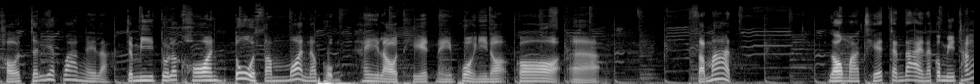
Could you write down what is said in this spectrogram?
เขาจะเรียกว่าไงล่ะ จะมีตัวละครตู้ซัมมอนนะผม ให้เราเทสในพวกนี้เนาะก็เอ่อสามารถลองมาเทสกันได้นะ ก็มีทั้ง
